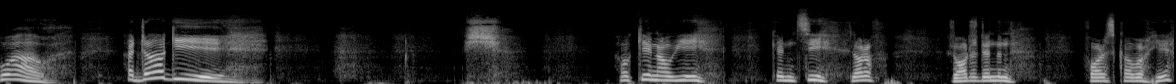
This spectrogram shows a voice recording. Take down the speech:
Wow, a doggy. Okay, now we can see a lot of rhododendron forest cover here.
